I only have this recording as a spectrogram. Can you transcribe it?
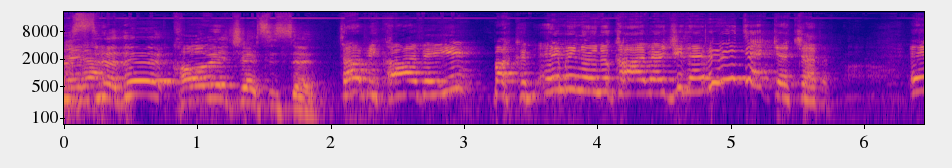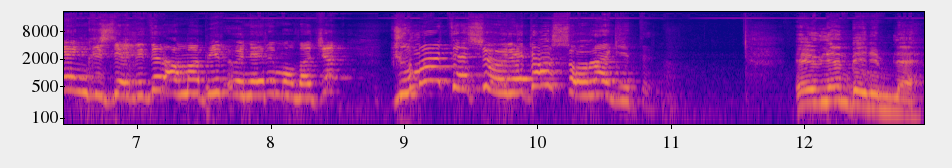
Üstüne de kahve içersin sen. Tabii kahveyi, bakın Eminönü kahvecilerini tek geçerim. En güzelidir ama bir önerim olacak. Cumartesi öğleden sonra gidin. Evlen benimle.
